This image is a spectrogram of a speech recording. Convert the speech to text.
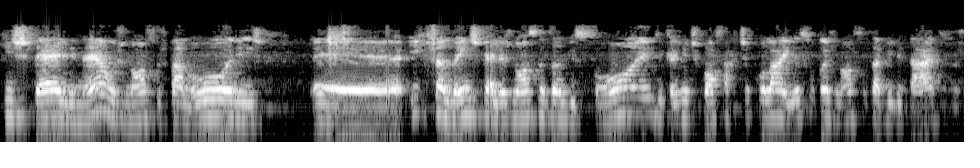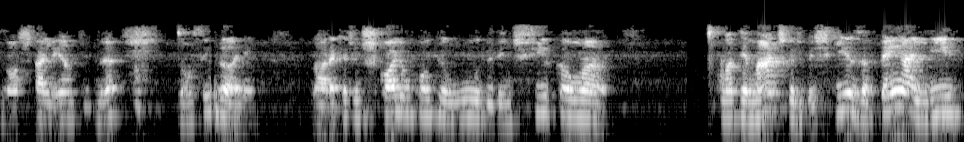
que espelhe né, os nossos valores é, e que também espelhe as nossas ambições e que a gente possa articular isso com as nossas habilidades, os nossos talentos, né? Não se enganem. Na hora que a gente escolhe um conteúdo, identifica uma, uma temática de pesquisa, tem ali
